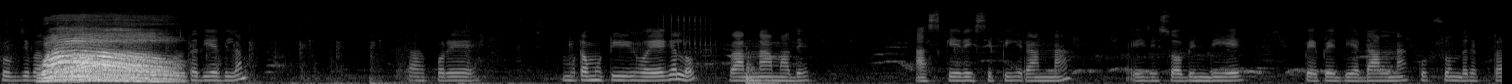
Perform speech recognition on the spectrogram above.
সবজি বাটা দিয়ে দিলাম। তারপরে মোটামুটি হয়ে গেল রান্না আমাদের। আজকে রেসিপি রান্না এই যে সবিন দিয়ে পেঁপে দিয়ে ডালনা খুব সুন্দর একটা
